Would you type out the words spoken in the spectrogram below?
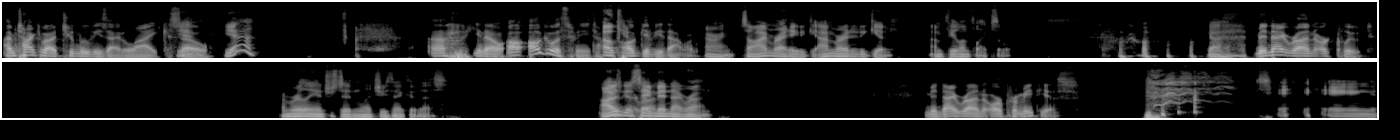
I'm talking about two movies I like, so yeah. Uh, you know, I'll I'll go with Sweeney Todd. Okay. I'll give you that one. All right. So I'm ready to. I'm ready to give. I'm feeling flexible. Go ahead. Midnight Run or Klute. I'm really interested in what you think of this. I was going to say Run. Midnight Run. Midnight Run or Prometheus. Dang.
